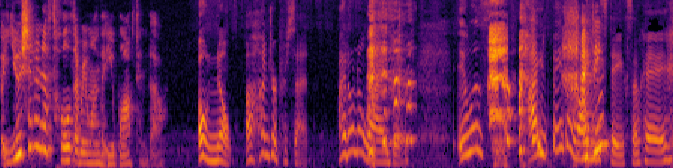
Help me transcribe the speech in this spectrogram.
but you shouldn't have told everyone that you blocked him, though. Oh no, a hundred percent. I don't know why I did. it was I made a lot I of think- mistakes. Okay.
